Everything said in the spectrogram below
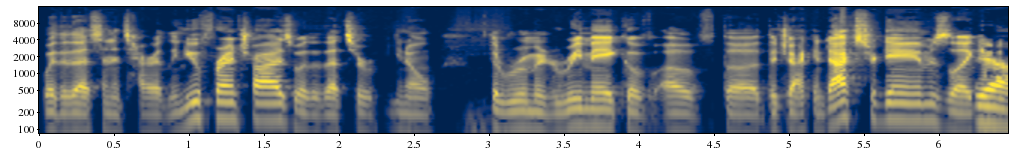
whether that's an entirely new franchise, whether that's a you know the rumored remake of, of the the Jak and Daxter games. Like yeah,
